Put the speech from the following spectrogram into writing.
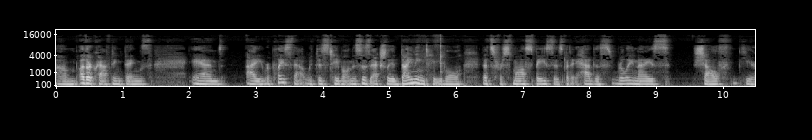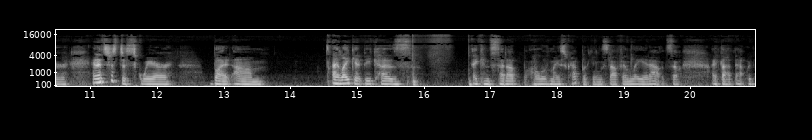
um, other crafting things. And I replaced that with this table. And this is actually a dining table that's for small spaces, but it had this really nice shelf here. And it's just a square, but um, I like it because I can set up all of my scrapbooking stuff and lay it out. So I thought that would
